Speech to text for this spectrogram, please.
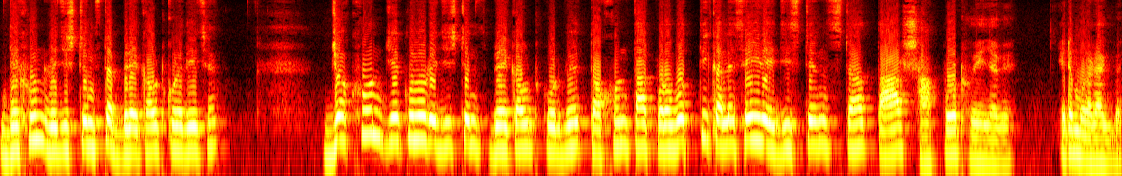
দেখুন রেজিস্ট্যান্সটা ব্রেকআউট করে দিয়েছে। যখন যে কোনো রেজিস্ট্যান্স ব্রেকআউট করবে, তখন তার পরবর্তীকালে সেই রেজিস্ট্যান্সটা তার সাপোর্ট হয়ে যাবে। এটা মনে রাখবেন।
